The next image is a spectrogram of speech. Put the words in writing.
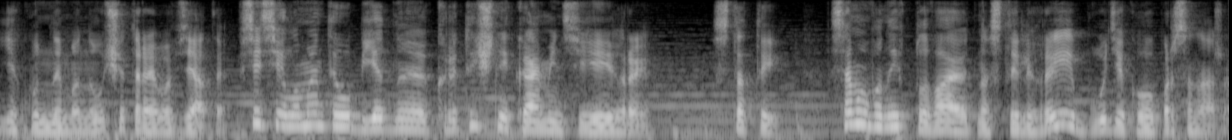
яку неминуче треба взяти. Всі ці елементи об'єднує критичний камінь цієї гри стати. Саме вони впливають на стиль гри будь-якого персонажа.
